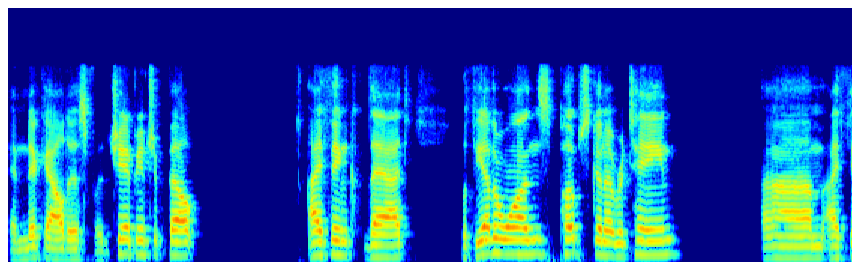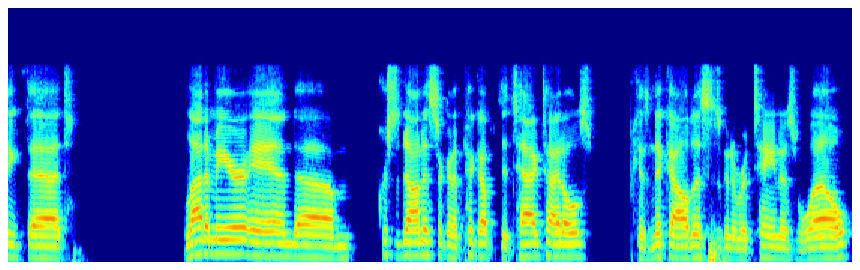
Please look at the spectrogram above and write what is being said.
and Nick Aldis for the championship belt. I think that with the other ones, Pope's going to retain. Um, I think that Latimer and um, Chris Adonis are going to pick up the tag titles because Nick Aldis is going to retain as well.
